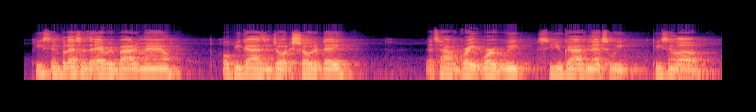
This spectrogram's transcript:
Peace and blessings to everybody, man. Hope you guys enjoyed the show today. Let's have a great work week. See you guys next week. Peace and love.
